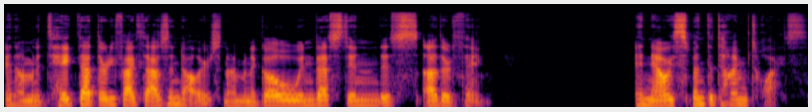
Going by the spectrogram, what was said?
And I'm going to take that $35,000 and I'm going to go invest in this other thing. And now I spent the time twice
